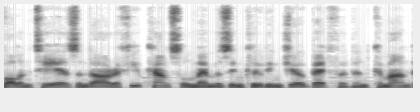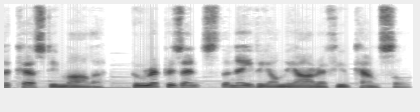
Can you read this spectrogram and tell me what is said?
volunteers and RFU council members including Joe Bedford and Commander Kirsty Marler, who represents the Navy on the RFU Council.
